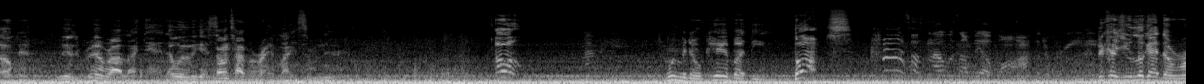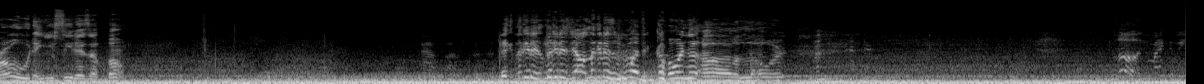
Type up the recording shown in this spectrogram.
Okay, we'll, we'll ride like that. That way we get some type of red lights on there. Oh, women don't care about these bumps How I supposed to know it was gonna be a bump after the breeze? because you look at the road and you see there's a bump. Look, look at this, look at this, y'all. Look at this. We about to go in the. Oh Lord. Look, you making me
